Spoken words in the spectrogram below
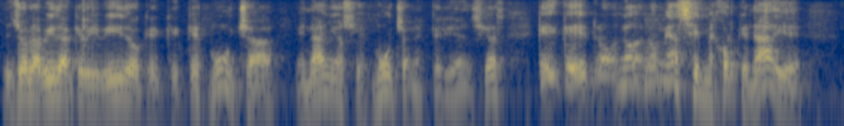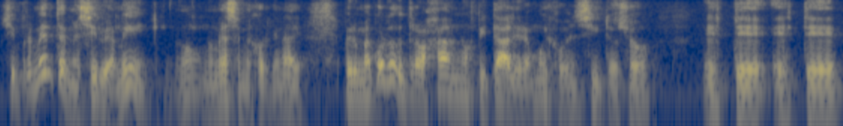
yo la vida que he vivido, que, que- que es mucha, en años y es mucha en experiencias, que, que no, no, no me hace mejor que nadie, simplemente me sirve a mí, ¿no? no me hace mejor que nadie. Pero me acuerdo que trabajaba en un hospital, era muy jovencito yo, este, este,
